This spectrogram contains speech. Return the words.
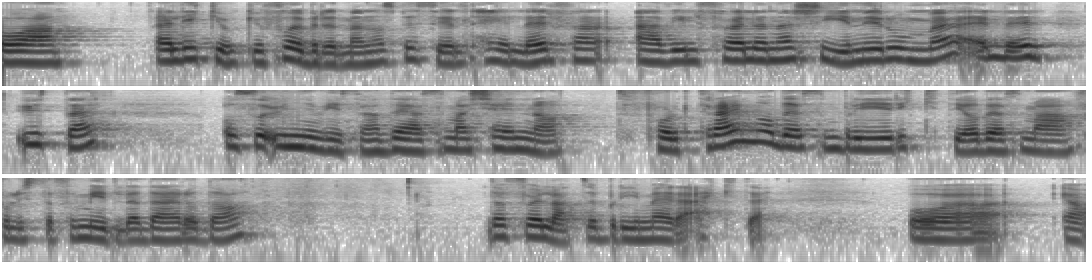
Og jeg liker jo ikke å forberede meg noe spesielt heller, for jeg vil føle energien i rommet eller ute. Og så underviser jeg det som jeg kjenner at folk trenger, og det som blir riktig, og det som jeg får lyst til å formidle der og da. Da føler jeg at det blir mer ekte. Og ja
